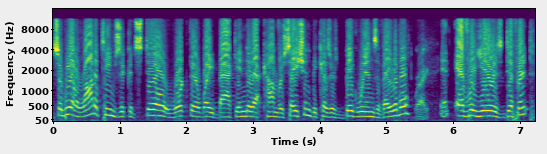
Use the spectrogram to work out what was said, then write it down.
So we have a lot of teams that could still work their way back into that conversation because there's big wins available. Right. And every year is different.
